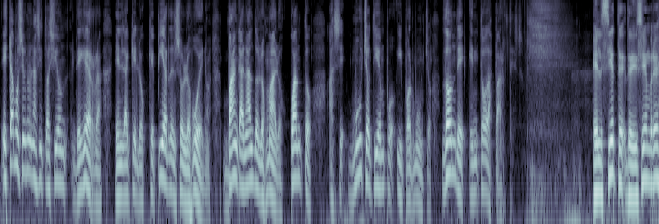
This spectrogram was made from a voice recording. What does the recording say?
Estamos en una situación de guerra en la que los que pierden son los buenos, van ganando los malos. ¿Cuánto? Hace mucho tiempo y por mucho. ¿Dónde? En todas partes. El 7 de diciembre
